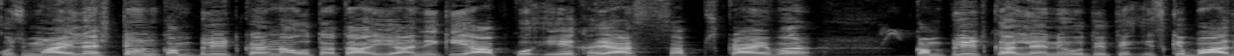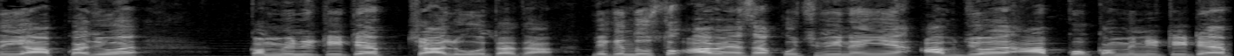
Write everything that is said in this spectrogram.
कुछ माइलस्टोन कंप्लीट करना होता था, यानी कि आपको एक हज़ार सब्सक्राइबर कंप्लीट कर लेने होते थे। इसके बाद ही आपका जो है कम्युनिटी टैब चालू होता था। लेकिन दोस्तों, अब ऐसा कुछ भी नहीं है। अब जो है, आपको कम्युनिटी टैब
